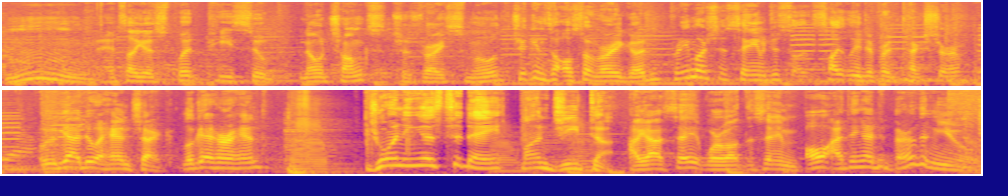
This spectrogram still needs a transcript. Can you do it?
Mmm, It's like a split pea soup, no chunks, just very smooth. Chicken's also very good. Pretty much the same, just a slightly different texture. Yeah. We gotta do a hand check. Look at her hand. Joining us today, Manjita, I gotta say, we're about the same. Oh, I think I did better than you.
